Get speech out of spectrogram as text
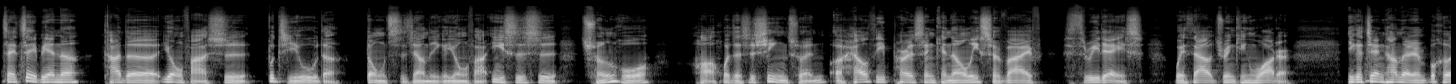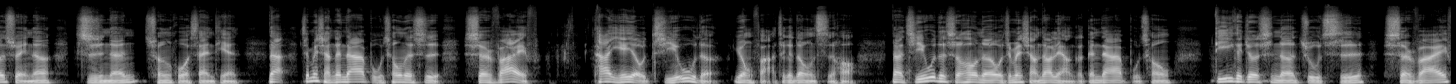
在这边呢，它的用法是不及物的动词，这样的一个用法，意思是存活，哈，或者是幸存。A healthy person can only survive three days without drinking water。一个健康的人不喝水呢，只能存活三天。那这边想跟大家补充的是，survive 它也有及物的用法，这个动词哈。那及物的时候呢，我这边想到两个跟大家补充。第一个就是呢，主词 survive。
